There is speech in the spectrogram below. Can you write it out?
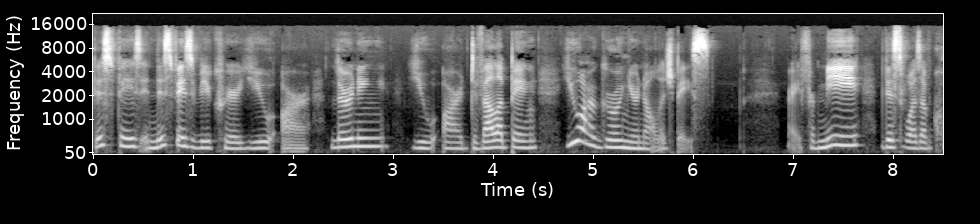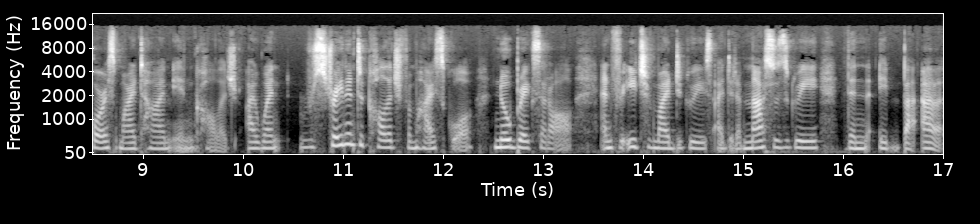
This phase, in this phase of your career, you are learning, you are developing, you are growing your knowledge base right? For me, this was, of course, my time in college. I went straight into college from high school, no breaks at all. And for each of my degrees, I did a master's degree, then a, uh,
